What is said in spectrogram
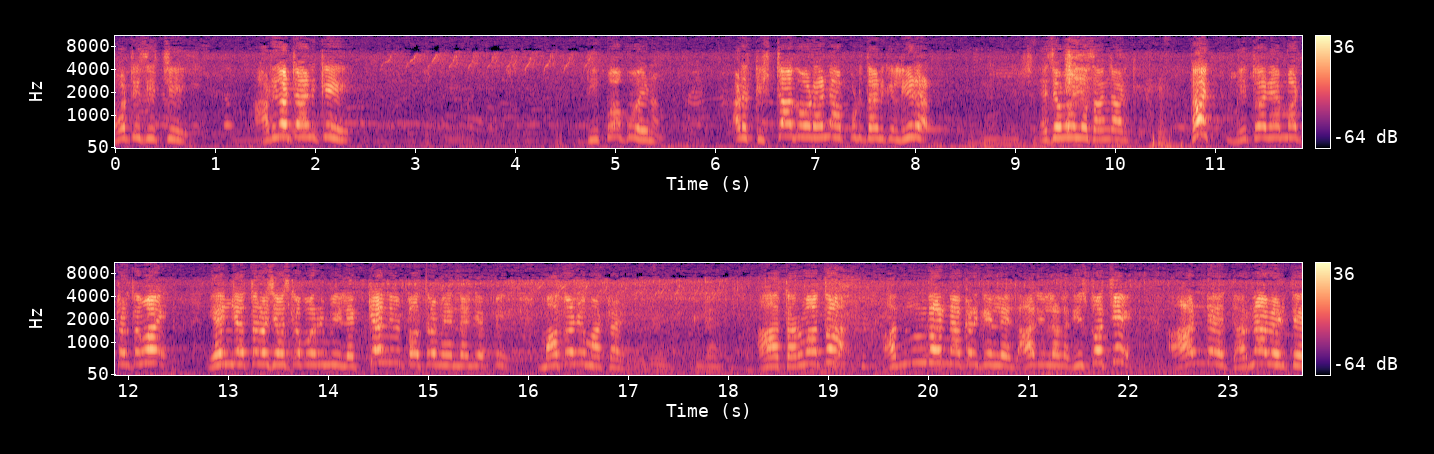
నోటీస్ ఇచ్చి అడగటానికి డిపోకు పోయినాం. అక్కడ కృష్ణాగౌడ్ అని అప్పుడు దానికి లీడర్. యజమానుల సంఘానికి. మీతో మీతోనేం మాట్లాడతామో ఏం చేస్తారో చేసుకోపోరు మీ లెక్కేంది మీ పత్రం ఏందని చెప్పి మాతోనే మాట్లాడింది ఆ తర్వాత అందరిని అక్కడికి వెళ్ళి లారీలలో తీసుకొచ్చి ఆడే ధర్నా పెడితే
